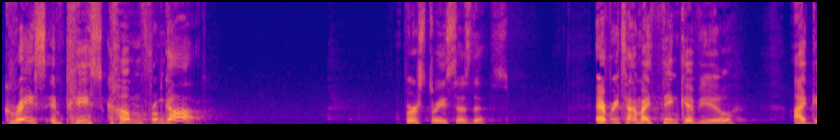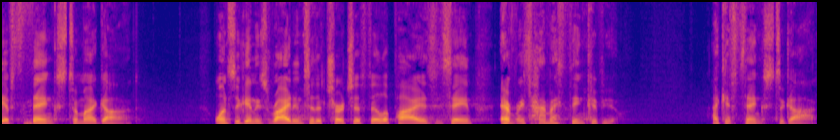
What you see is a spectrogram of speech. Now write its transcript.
grace and peace come from God. Verse 3 says this Every time I think of you, I give thanks to my God. Once again, he's writing to the church of Philippi, and he's saying, Every time I think of you, I give thanks to God.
